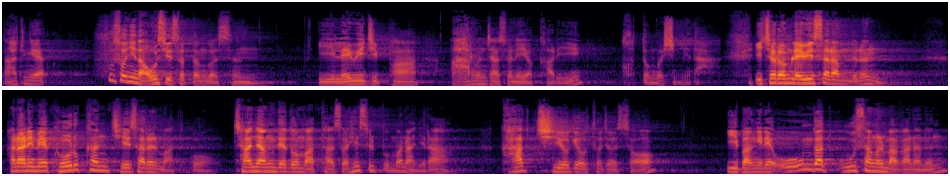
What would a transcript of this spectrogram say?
나중에 후손이 나올 수 있었던 것은 이 레위 지파 아론 자손의 역할이 컸던 것입니다. 이처럼 레위 사람들은 하나님의 거룩한 제사를 맡고 찬양대도 맡아서 했을 뿐만 아니라 각 지역에 흩어져서 이방인의 온갖 우상을 막아나는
